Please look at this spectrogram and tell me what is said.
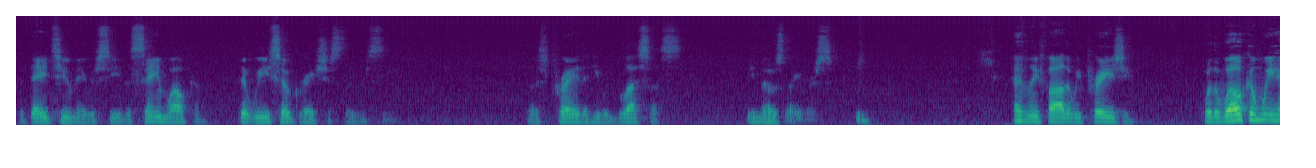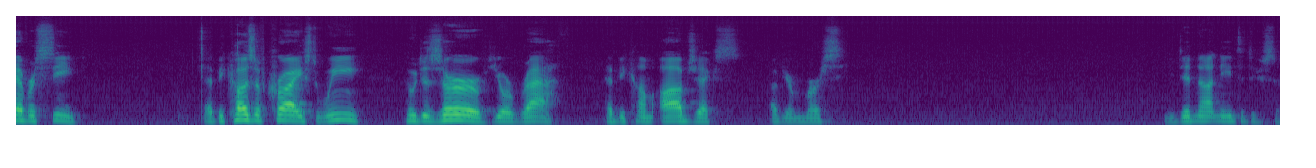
that they too may receive the same welcome that we so graciously receive. Let us pray that He would bless us in those labors. Heavenly Father, we praise you for the welcome we have received that because of Christ, we who deserved your wrath have become objects of your mercy. You did not need to do so.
